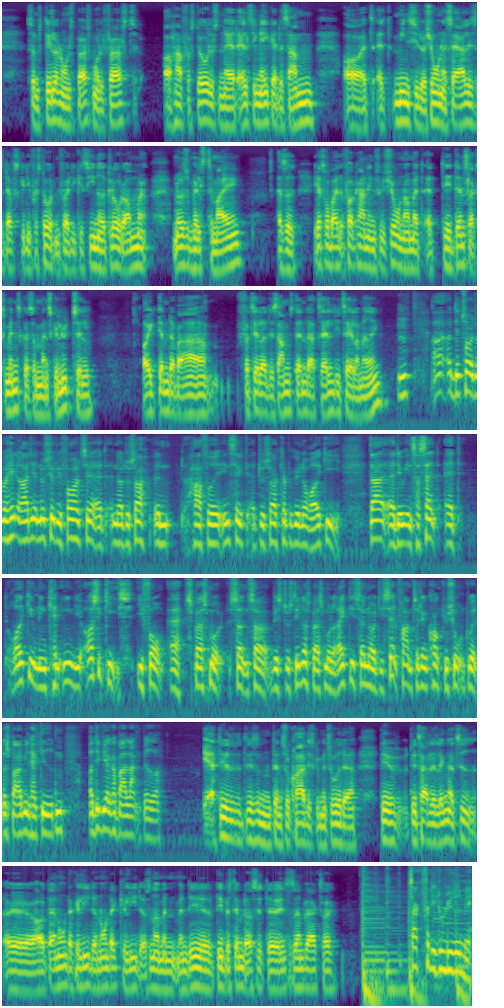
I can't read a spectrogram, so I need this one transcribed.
som stiller nogle spørgsmål først, og har forståelsen af, at alting ikke er det samme, og at, at min situation er særlig, så derfor skal de forstå den, før de kan sige noget klogt om mig, noget som helst til mig. Ikke? Altså, jeg tror bare, at folk har en intuition om, at, at det er den slags mennesker, som man skal lytte til, og ikke dem, der bare fortæller det samme standard til alle, de taler med. Ikke? Mm. Og det tror jeg, du har helt ret i. Nu siger du i forhold til, at når du så øh, har fået indsigt, at du så kan begynde at rådgive, der er det jo interessant, at rådgivning kan egentlig også gives i form af spørgsmål, sådan så hvis du stiller spørgsmålet rigtigt, så når de selv frem til den konklusion, du ellers bare ville have givet dem, og det virker bare langt bedre. Ja, det, det er sådan den sokratiske metode der. Det, det tager lidt længere tid, øh, og der er nogen, der kan lide det, og nogen, der ikke kan lide det, og sådan noget, men, men det, det er bestemt også et uh, interessant værktøj. Tak fordi du lyttede med.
